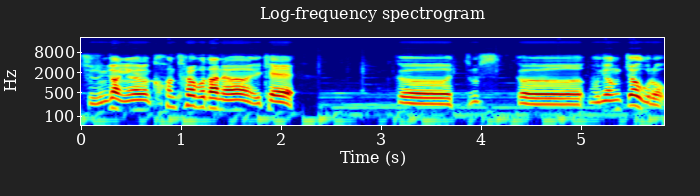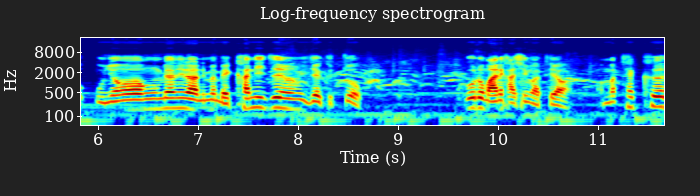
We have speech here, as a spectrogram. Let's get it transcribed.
주중장 악령은 컨트롤보다는 이렇게 그 좀그 운영적으로 운영면이나 아니면 메커니즘 이제 그쪽으로 많이 가시는 것 같아요. 아마 테크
